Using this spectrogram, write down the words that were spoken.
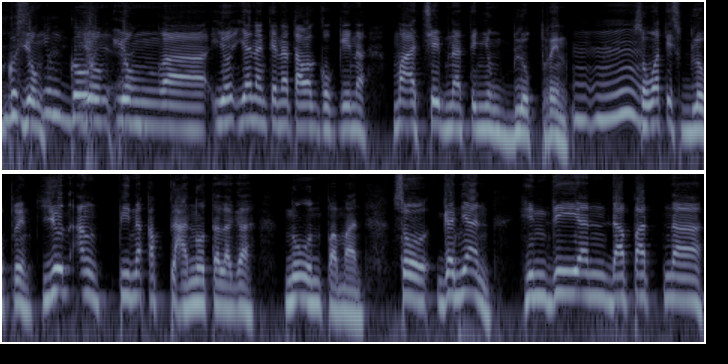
Gusto, yung, yung goal. Yung, yung, uh, yung, yan ang tinatawag ko kina ma-achieve natin yung blueprint. Mm-mm. So what is blueprint? Yun ang pinakaplano talaga noon pa man. So ganyan, hindi yan dapat na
